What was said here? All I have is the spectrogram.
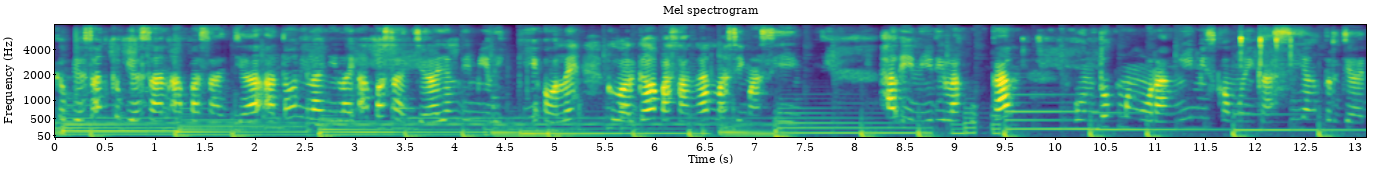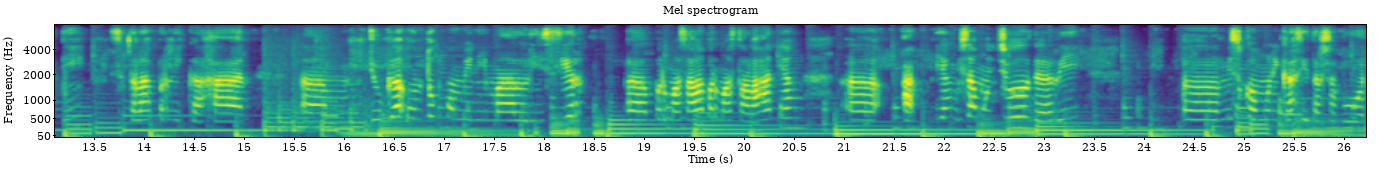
kebiasaan-kebiasaan apa saja atau nilai-nilai apa saja yang dimiliki oleh keluarga pasangan masing-masing. Hal ini dilakukan untuk mengurangi miskomunikasi yang terjadi setelah pernikahan, Em, juga untuk meminimalisir em, permasalahan-permasalahan yang a- yang bisa muncul dari eh, miskomunikasi tersebut.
